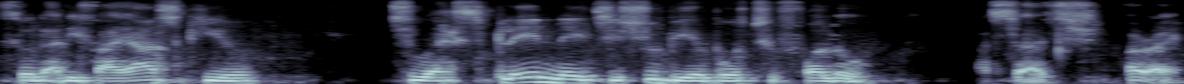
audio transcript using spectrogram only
so that if I ask you to explain it, you should be able to follow as such. All right.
